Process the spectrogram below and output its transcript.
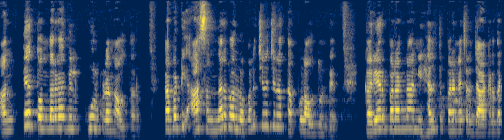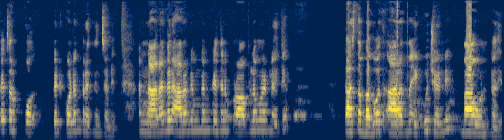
అంతే తొందరగా వీళ్ళు కూల్ కూడా అవుతారు. కాబట్టి ఆ సందర్భాల లోపల చిన్న చిన్న తప్పులు అవుతుంటాయి. కెరియర్ పరంగా నీ హెల్త్ పరంగా చాలా జాగ్రత్తగా చాలా పెట్టుకోవడానికి ప్రయత్నించండి. అండ్ నాన్నగారి ఆరోగ్యం కనుక ఏదైనా ప్రాబ్లం ఉన్నట్లయితే కాస్త భగవత్ ఆరాధన ఎక్కువ చేయండి బాగుంటుంది.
